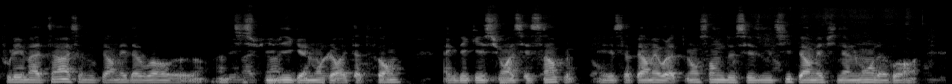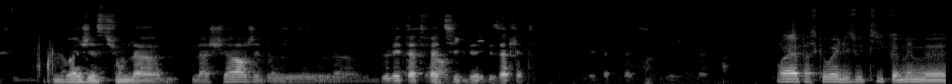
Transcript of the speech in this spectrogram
tous les matins et ça nous permet d'avoir euh, un petit suivi également de leur état de forme avec des questions assez simples et ça permet voilà l'ensemble de ces outils permet finalement d'avoir une vraie gestion de la, la charge et de, de l'état de fatigue des, athlètes. Ouais, parce que ouais, les outils, quand même, euh,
